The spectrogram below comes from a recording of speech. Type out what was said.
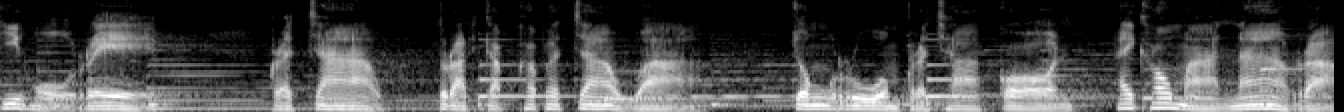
ที่โหเร พระเจ้าตรัสกับข้าพเจ้าว่า จงรวมประชากรให้เข้ามาหน้าเรา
